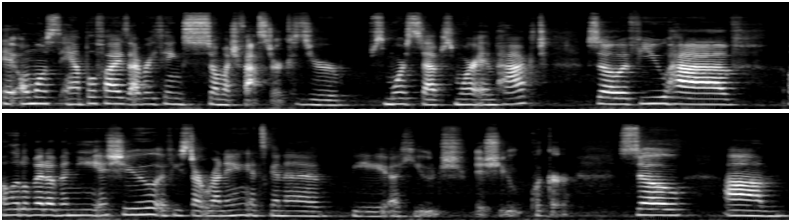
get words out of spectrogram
it almost amplifies everything so much faster because you're more steps, more impact. So if you have a little bit of a knee issue, if you start running, it's gonna be a huge issue quicker. So um,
